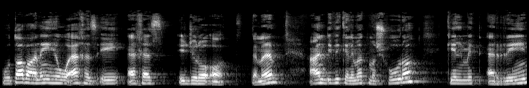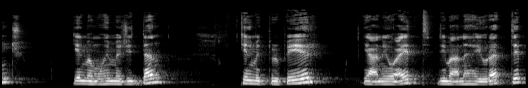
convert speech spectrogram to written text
وطبعا إيه هو أخذ إيه؟ أخذ إجراءات. تمام؟ عندي في كلمات مشهورة كلمة arrange كلمة مهمة جدا. كلمة prepare يعني يعد دي معناها يرتب.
